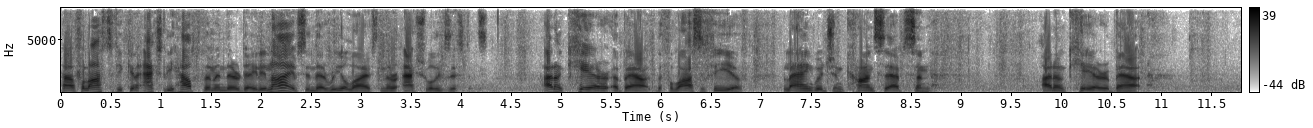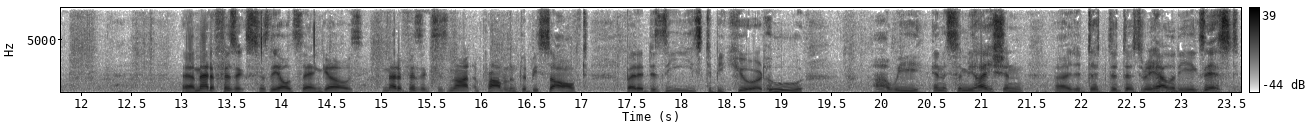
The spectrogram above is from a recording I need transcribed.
how philosophy can actually help them in their daily lives, in their real lives, in their actual existence. I don't care about the philosophy of language and concepts, and I don't care about uh, metaphysics, as the old saying goes. Metaphysics is not a problem to be solved, but a disease to be cured. Ooh, are we in a simulation? Uh, does, does, reality exist?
